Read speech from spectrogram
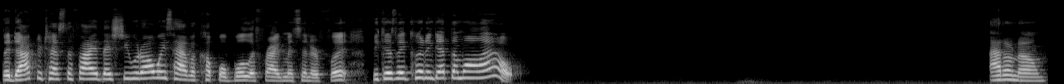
The doctor testified that she would always have a couple bullet fragments in her foot because they couldn't get them all out. I don't know.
